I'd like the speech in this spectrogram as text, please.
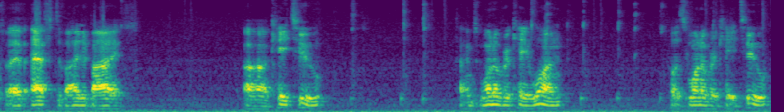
So I have f divided by uh, k2 times 1 over k1 plus 1 over k2.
